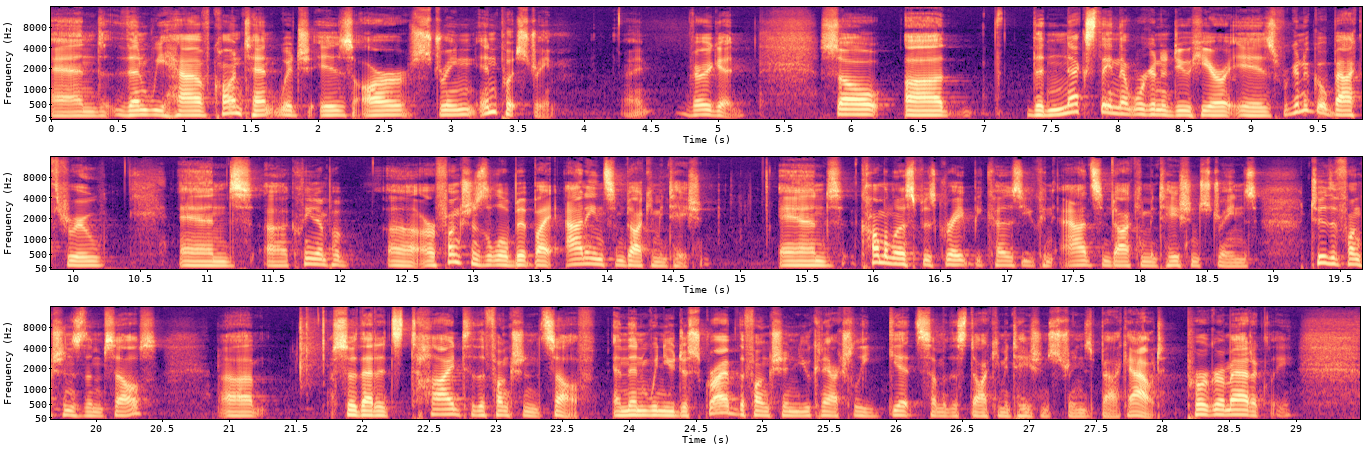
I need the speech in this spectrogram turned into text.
And then we have content, which is our string input stream. Right? Very good. So uh, the next thing that we're going to do here is we're going to go back through and uh, clean up a, uh, our functions a little bit by adding some documentation. And Common Lisp is great because you can add some documentation strings to the functions themselves uh, so that it's tied to the function itself. And then when you describe the function, you can actually get some of this documentation strings back out programmatically.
